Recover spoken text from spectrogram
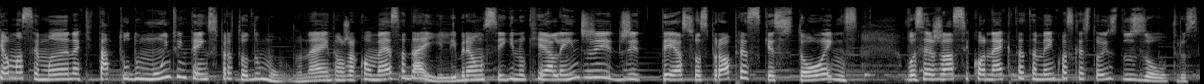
porque é uma semana que tá tudo muito intenso para todo mundo, né? Então já começa daí. Libra é um signo que, além de, de ter as suas próprias questões, você já se conecta também com as questões dos outros.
